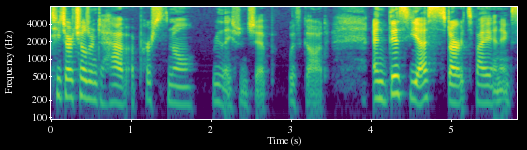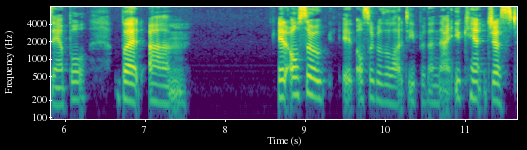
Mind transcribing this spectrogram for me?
teach our children to have a personal relationship with God. And this, yes, starts by an example, but um, it also it also goes a lot deeper than that. You can't just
